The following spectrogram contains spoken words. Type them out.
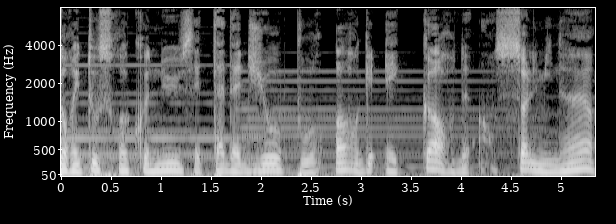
Vous aurez tous reconnu cet adagio pour orgue et cordes en sol mineur,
